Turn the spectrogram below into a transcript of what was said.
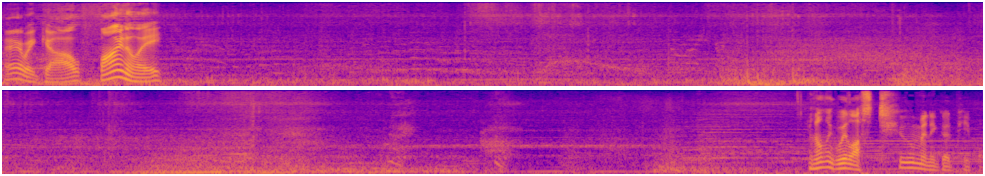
There we go. Finally. I don't think we lost too many good people.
